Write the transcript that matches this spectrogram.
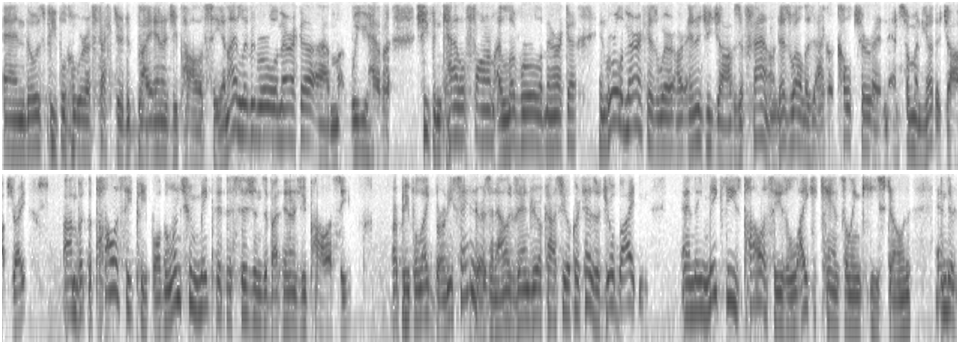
and those people who are affected by energy policy. And I live in rural America. Um, we have a sheep and cattle farm. I love rural America. And rural America is where our energy jobs are found, as well as agriculture and, and so many other jobs, right? Um, but the policy people, the ones who make the decisions about energy policy, are people like Bernie Sanders and Alexandria Ocasio Cortez or Joe Biden. And they make these policies like canceling Keystone, and they're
